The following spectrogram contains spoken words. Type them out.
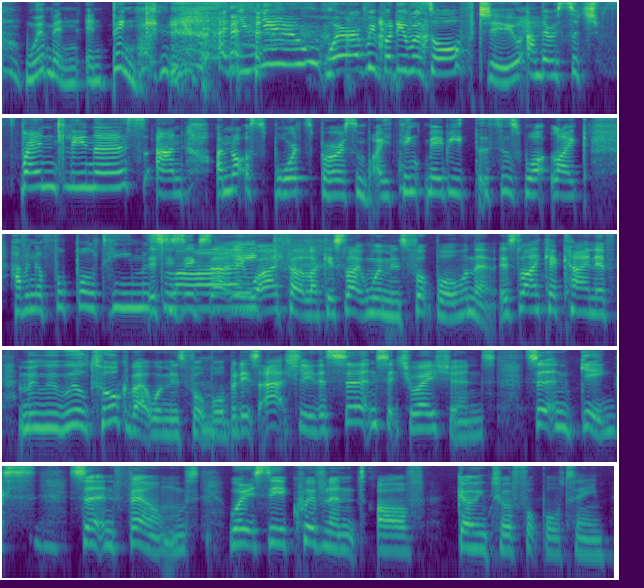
women in pink, and you knew where everybody was off to, and there was such friendliness. And I'm not a sports person, but I think maybe this is what like having a football team is like. This is exactly what I felt like. It's like women's football, isn't it? It's like a kind of, I mean, we will talk about women's football, mm. but it's actually there's certain situations, certain gigs, mm. certain films where it's the equivalent of going to a football team,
